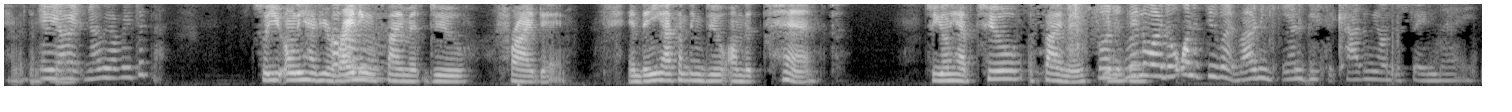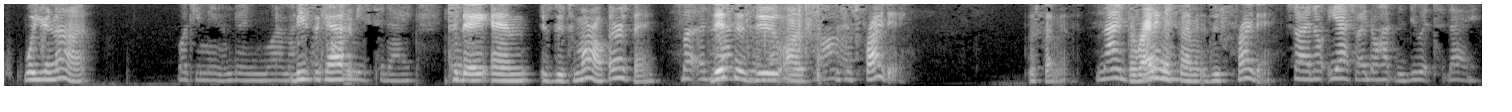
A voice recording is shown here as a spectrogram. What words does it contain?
Haven't done we already, no, we already did that. So you only have your oh, writing Oh. assignment due Friday. And then you have something due on the 10th. So you only have two assignments. But you know, I don't want to do my writing and Beast Academy on the same day. well, you're not. What do you mean? I'm doing one of my Beast Academy- today. Today and is due tomorrow, Thursday. But This is due on, tomorrow. this is Friday. The 7th. Nine. The writing assignment is due Friday. So I don't. Yeah, so I don't have to do it today.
